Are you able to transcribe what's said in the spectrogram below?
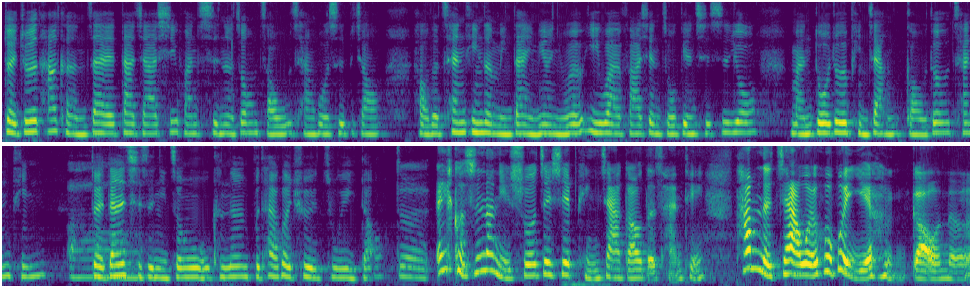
对，就是他可能在大家喜欢吃那种早午餐或是比较好的餐厅的名单里面，你会意外发现周边其实有蛮多就是评价很高的餐厅。Oh, 对，但是其实你中午可能不太会去注意到。对，哎，可是那你说这些评价高的餐厅，他们的价位会不会也很高呢？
